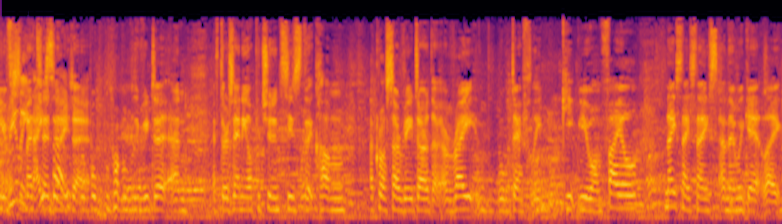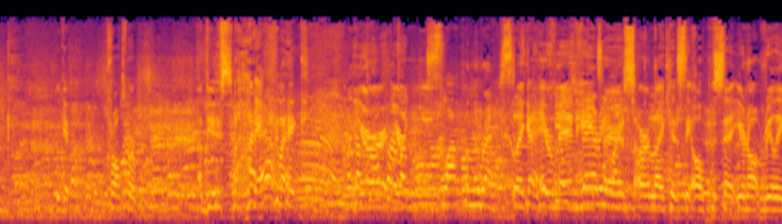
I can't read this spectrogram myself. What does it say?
you've really submitted. nice and it. We'll, we'll probably read it, and if there's any opportunities that come across our radar that are right, we'll definitely keep you on file. Nice, nice, nice. And then we get like, we get proper abuse back, Yeah. like, Like a your proper, your like, slap on the wrist. like your men very, like- haters, or like it's the opposite. You're not really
